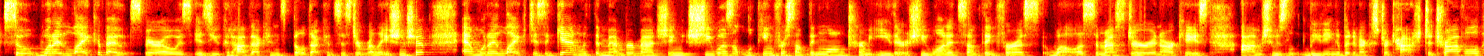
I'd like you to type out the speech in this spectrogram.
So what I like about Sparrow is is you could have that can build that consistent relationship. And what I liked is again with the member matching, she wasn't looking for something long term either. She wanted something for us. Well semester. In our case, um, she was leading a bit of extra cash to travel.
